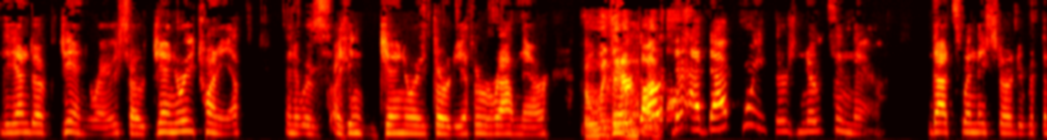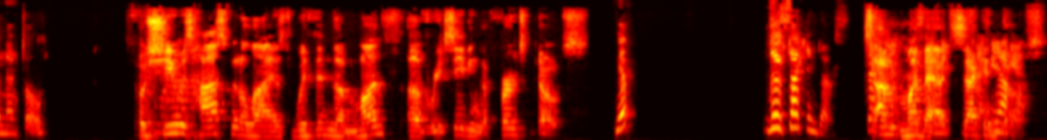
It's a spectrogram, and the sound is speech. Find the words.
the end of January, so January 20th, and it was I think January 30th or around there. But within a month. al- at that point, there's notes in there. That's when they started with the mental. So she was hospitalized within the month of receiving the first dose. Yep. The second dose. So, um, my Second, bad, second yeah. dose.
